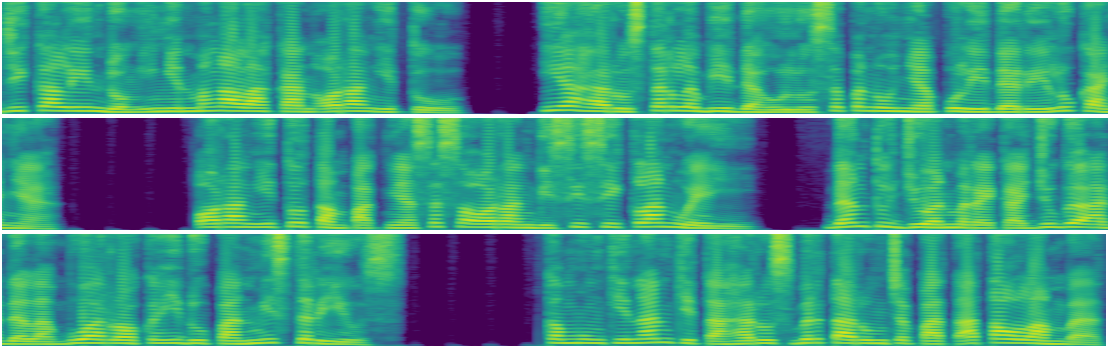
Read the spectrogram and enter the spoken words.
jika Lindong ingin mengalahkan orang itu, ia harus terlebih dahulu sepenuhnya pulih dari lukanya. Orang itu tampaknya seseorang di sisi klan Wei, dan tujuan mereka juga adalah buah roh kehidupan misterius. Kemungkinan kita harus bertarung cepat atau lambat.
